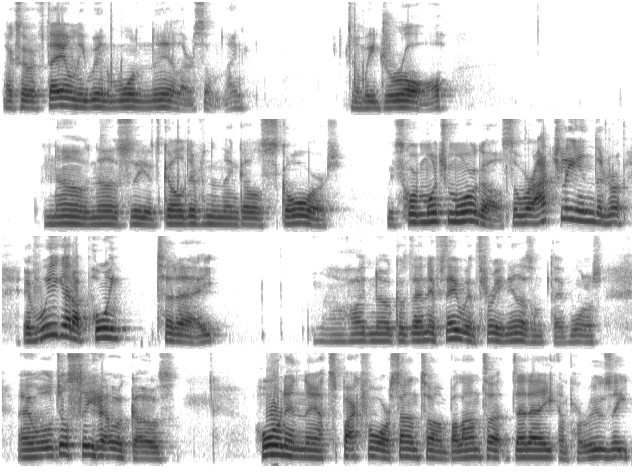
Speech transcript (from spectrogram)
Like so, if they only win one 0 or something, and we draw. No, no. See, it's goal different than goals scored. We've scored much more goals, so we're actually in the draw. If we get a point today, no, I don't know, because then if they win 3 0 or something, they've won it. And we'll just see how it goes. Horne in nets, back four, Santon, Balanta, Dede, and Peruzzi.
